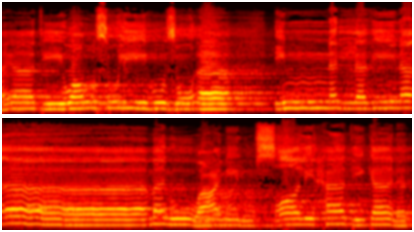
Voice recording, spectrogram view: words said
آياتي ورسلي هزؤا. إن الذين آمنوا وعملوا الصالحات كانت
